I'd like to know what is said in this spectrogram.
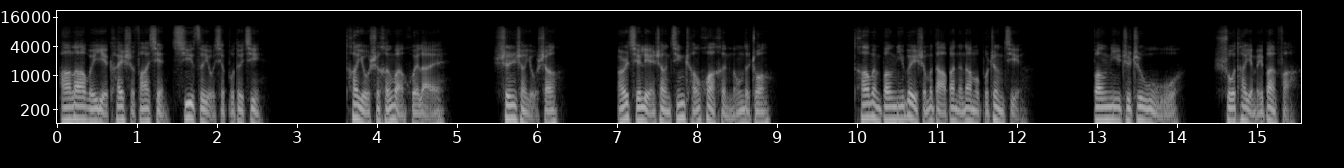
阿拉维也开始发现妻子有些不对劲。他有时很晚回来，身上有伤，而且脸上经常化很浓的妆。他问邦尼为什么打扮的那么不正经。邦尼支支吾吾说：“他也没办法。”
